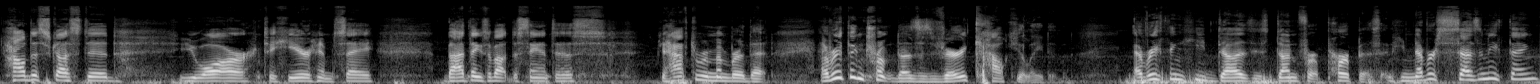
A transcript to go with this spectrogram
how disgusted you are to hear him say bad things about DeSantis, you have to remember that everything Trump does is very calculated. Everything he does is done for a purpose, and he never says anything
